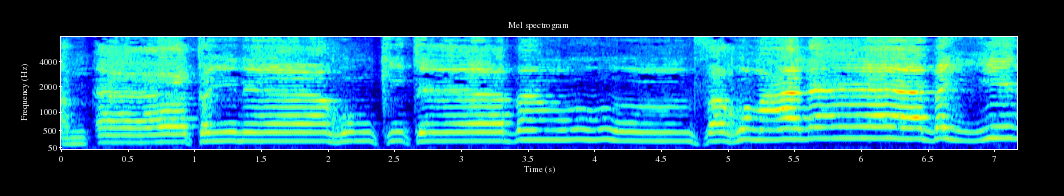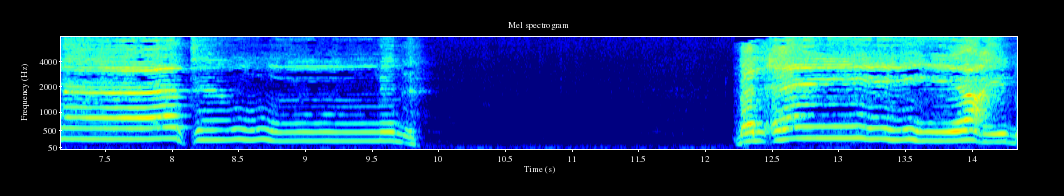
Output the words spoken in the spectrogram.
أم آتيناهم كتابا فهم على بينات منه؟ بل أن يعد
